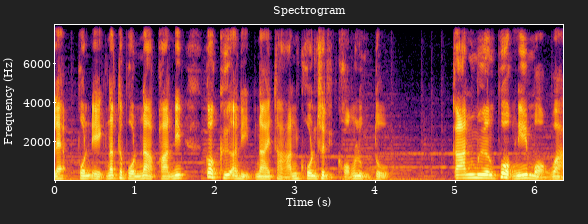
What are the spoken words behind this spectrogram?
และพลเอกนัทพลนาพาณิชย์ก็คืออดีตนายทหารคนสนิทของลุงตู่ การเมืองพวกนี้มองว่า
